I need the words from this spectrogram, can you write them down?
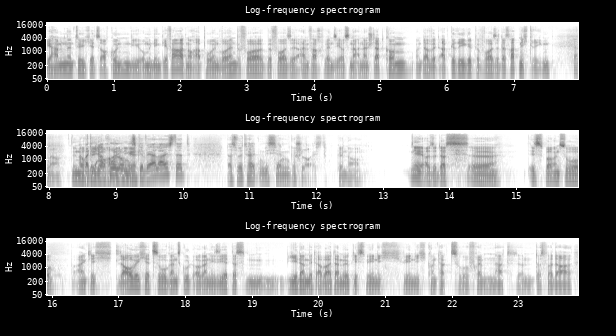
wir haben natürlich jetzt auch Kunden, die unbedingt ihr Fahrrad noch abholen wollen, bevor, bevor sie einfach, wenn sie aus einer anderen Stadt kommen und da wird abgeriegelt, bevor sie das Rad nicht kriegen. Genau. Sind Aber die Abholung einige- ist gewährleistet. Das wird halt ein bisschen geschleust. Genau. Nee, also das äh, ist bei uns so eigentlich, glaube ich, jetzt so ganz gut organisiert, dass jeder Mitarbeiter möglichst wenig, wenig Kontakt zu Fremden hat und dass wir da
